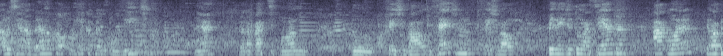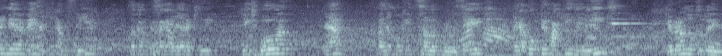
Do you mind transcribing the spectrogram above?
a Luciana Branco, ao Cuica pelo convite, né, para estar participando do festival, do sétimo festival Benedito Lacerda. Agora, pela primeira vez aqui em Cabo Frio, tocando com essa galera aqui, gente boa, né? Fazer um pouquinho de samba com vocês. Daqui a pouco tem o Marquinhos Diniz, quebrando tudo aí.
